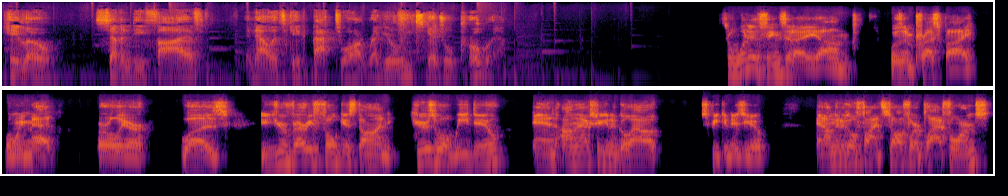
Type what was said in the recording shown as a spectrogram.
HALO75. And now let's get back to our regularly scheduled program. So one of the things that I um, was impressed by when we met earlier was you're very focused on here's what we do, and I'm actually going to go out speaking as you, and I'm going to go find software platforms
